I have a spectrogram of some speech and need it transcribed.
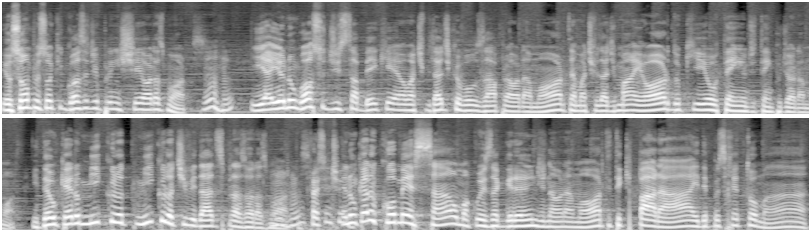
Eu sou uma pessoa que gosta de preencher horas mortas. Uhum. E aí eu não gosto de saber que é uma atividade que eu vou usar pra hora morta, é uma atividade maior do que eu tenho de tempo de hora morta. Então eu quero micro, micro atividades pras horas mortas. Uhum, faz sentido. Eu não quero começar uma coisa grande na hora morta e ter que parar e depois retomar.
